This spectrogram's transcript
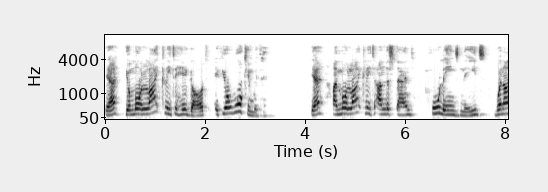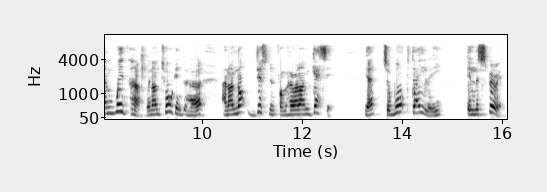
Yeah? You're more likely to hear God if you're walking with Him. Yeah? I'm more likely to understand Pauline's needs when I'm with her, when I'm talking to her, and I'm not distant from her and I'm guessing. Yeah? So walk daily in the Spirit.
